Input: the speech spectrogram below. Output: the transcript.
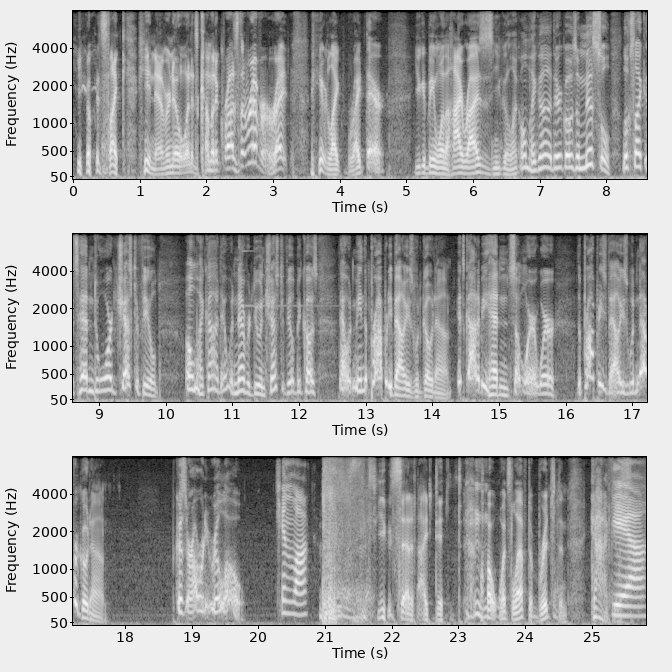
you know, it's like you never know when it's coming across the river, right? You're like right there. You could be in one of the high rises and you go like, "Oh my God, there goes a missile. Looks like it's heading toward Chesterfield." Oh my God, that would never do in Chesterfield because that would mean the property values would go down. It's got to be heading somewhere where the property's values would never go down because they're already real low. Kinloch. you said it, I didn't. Mm-hmm. oh, what's left of Bridgeton? God, I feel Yeah.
